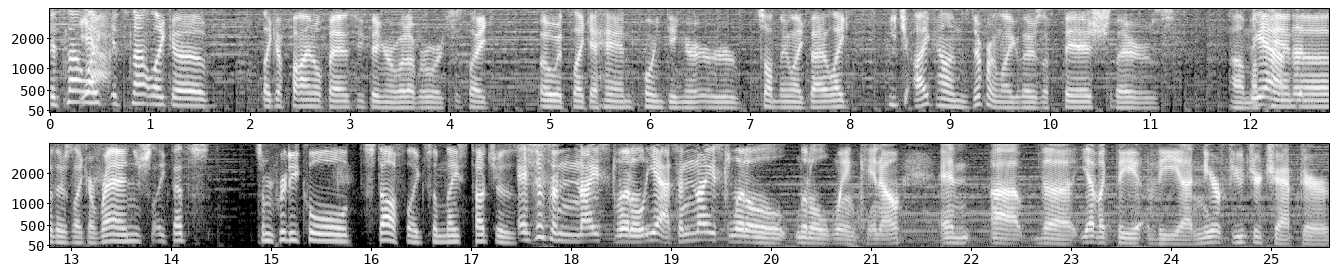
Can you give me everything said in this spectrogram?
It's not Yeah. like it's not like a like a Final Fantasy thing or whatever, where it's just like, oh, it's like a hand pointing or, or something like that. Like each icon's different. Like there's a fish, there's um, a Yeah, panda, the- there's like a wrench. Like that's some pretty cool stuff. Like some nice touches. It's just a nice little, yeah. It's a nice little little wink, you know. And uh, the yeah, like the the uh, near future chapter,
